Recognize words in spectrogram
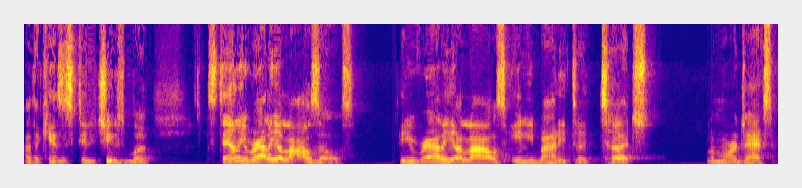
uh, the Kansas City Chiefs. But Stanley rarely allows those. He rarely allows anybody to touch Lamar Jackson.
